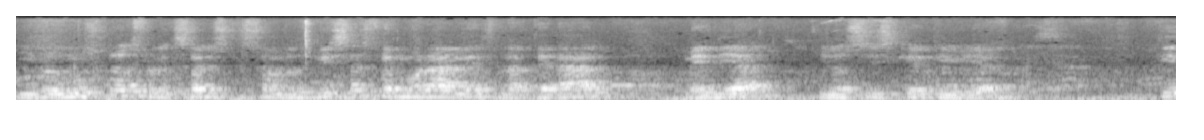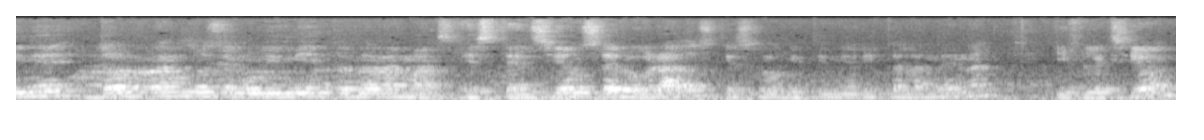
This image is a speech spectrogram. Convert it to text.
Y los músculos flexores que son los bíceps femorales, lateral, medial y los isquiotibiales. Tiene dos rangos de movimiento nada más. Extensión 0 grados, que es lo que tiene ahorita la nena, y flexión,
